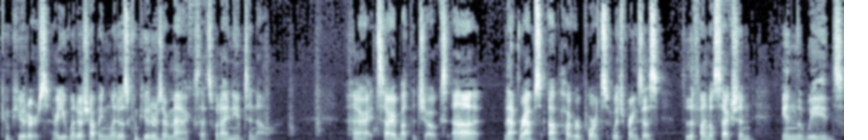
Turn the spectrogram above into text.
computers. Are you window shopping Windows computers or Macs? That's what I need to know. All right, sorry about the jokes. Uh, that wraps up Hug Reports, which brings us to the final section in the weeds.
